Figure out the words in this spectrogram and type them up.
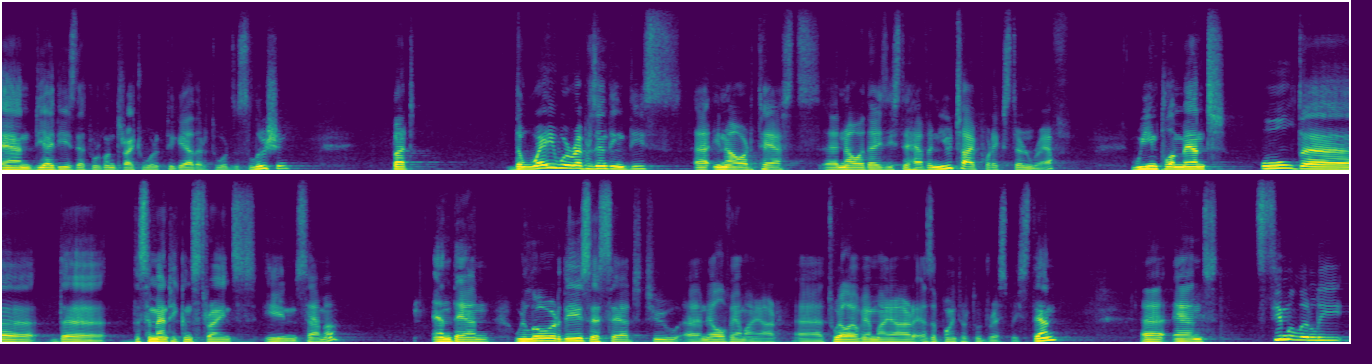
and the idea is that we're going to try to work together towards a solution. But the way we're representing this uh, in our tests uh, nowadays is to have a new type for extern ref. We implement all the, the the semantic constraints in Sema. And then we lower these, as said, to an LLVMIR, uh, to LLVMIR as a pointer to address space 10. Uh, and similarly,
